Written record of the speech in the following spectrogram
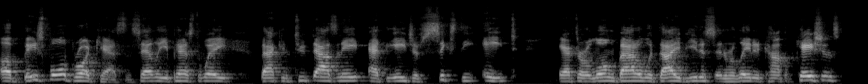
of baseball broadcasters. Sadly, he passed away back in 2008 at the age of 68 after a long battle with diabetes and related complications.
